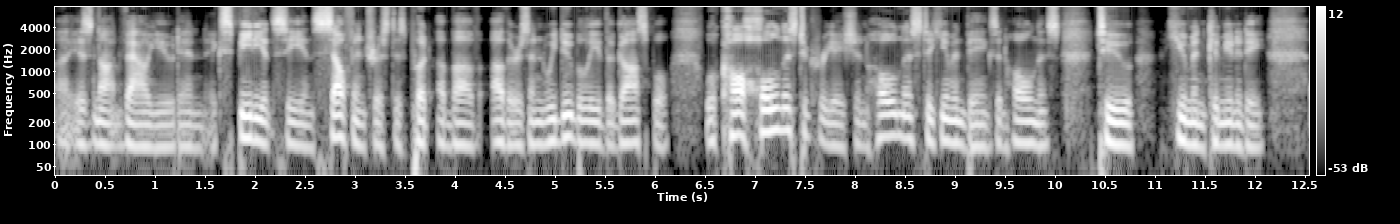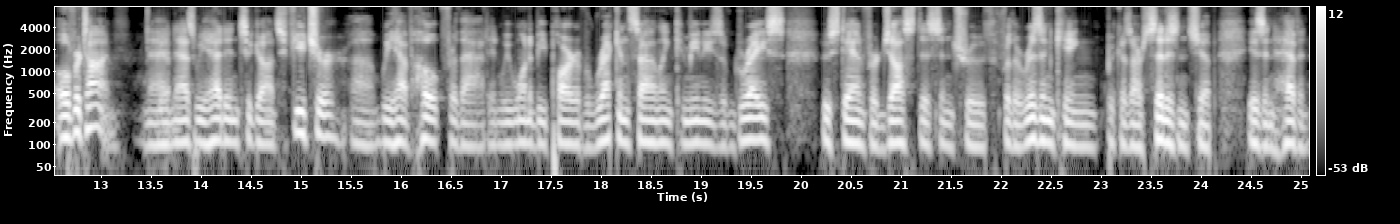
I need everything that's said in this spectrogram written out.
uh, is not valued and expediency and self interest is put above others. And we do believe the gospel will call wholeness to creation, wholeness to human beings, and wholeness to human community over time. And as we head into God's future, uh, we have hope for that. And we want to be part of reconciling communities of grace who stand for justice and truth for the risen King because our citizenship is in heaven.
